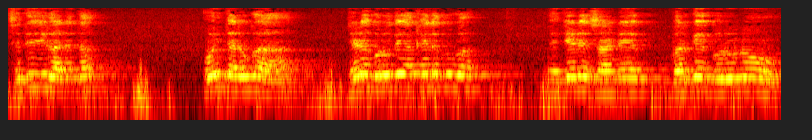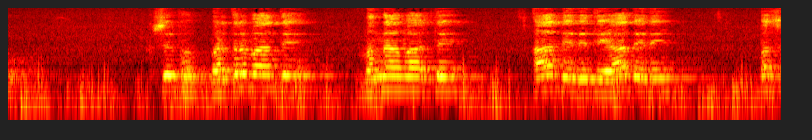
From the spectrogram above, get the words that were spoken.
ਸਿੱਧੀ ਜੀ ਗੱਲ ਹੈ ਤਾਂ ਉਹੀ ਤਰੂਗਾ ਜਿਹੜਾ ਗੁਰੂ ਦੇ ਅੱਖੇ ਲੱਗੂਗਾ। ਤੇ ਜਿਹੜੇ ਸਾਡੇ ਵਰਗੇ ਗੁਰੂ ਨੂੰ ਸਿਰਫ ਬਰਤਨ ਵਾਸਤੇ, ਮੰਗਾਂ ਵਾਸਤੇ, ਆਹ ਦੇ ਦੇ ਤੇ ਆਹ ਦੇ ਦੇ, ਬਸ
